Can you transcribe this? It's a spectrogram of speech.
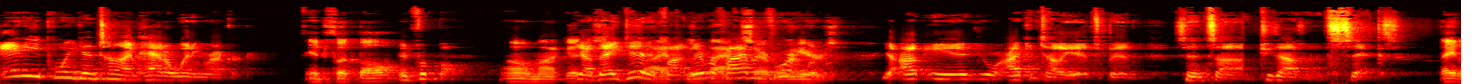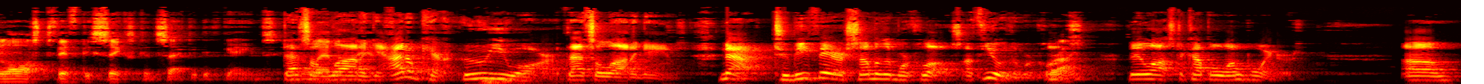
any point in time had a winning record In football? in football? Oh, my goodness! Yeah, they did. I They were five and four. years. Yeah, I, mean, I can tell you it's been since uh, 2006. They lost 56 consecutive games. That's a 11 lot of games. I don't care who you are. That's a lot of games. Now, to be fair, some of them were close. A few of them were close. Right. They lost a couple one pointers. Um,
